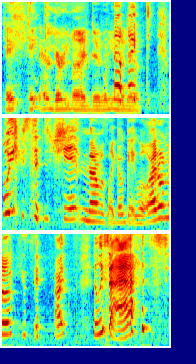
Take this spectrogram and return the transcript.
Kate, Kate and her dirty mind, dude. What are you gonna do? well, you said shit, and I was like, okay, well, I don't know if you said. I at least I asked.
